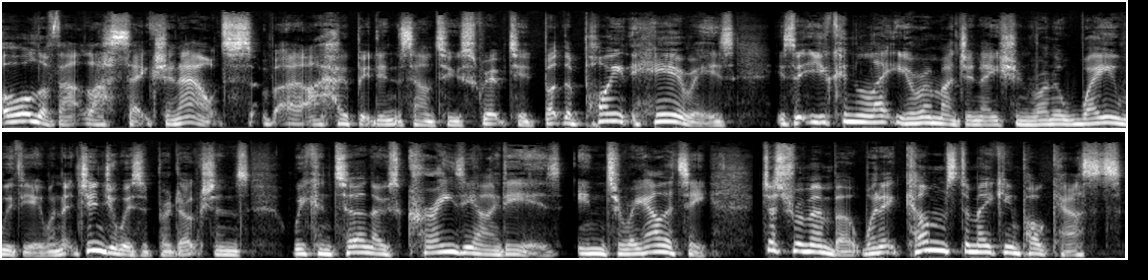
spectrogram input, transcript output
all of that last section out. Uh, I hope it didn't sound too scripted. But the point here is, is that you can let your imagination run away with you. And at Ginger Wizard Productions, we can turn those crazy ideas into reality. Just remember, when it comes to making podcasts,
